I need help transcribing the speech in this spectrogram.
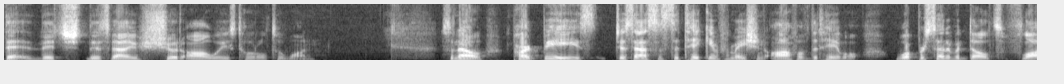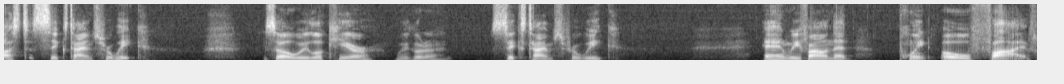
th this, this value should always total to 1. So now part B just asks us to take information off of the table. What percent of adults flossed six times per week? So we look here, we go to six times per week, and we found that 0.05.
